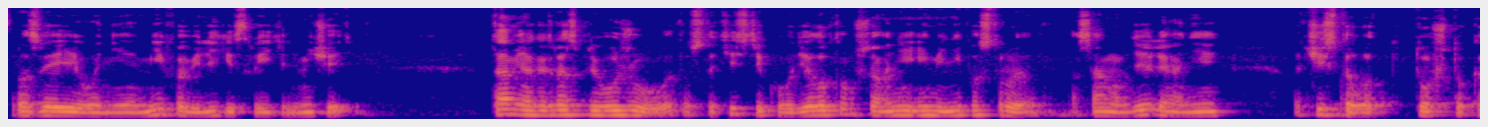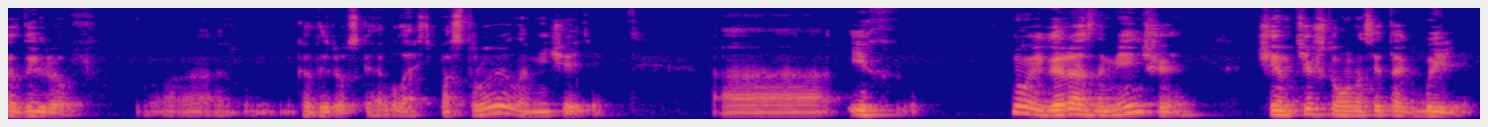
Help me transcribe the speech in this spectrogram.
«Развеивание мифа. Великий строитель мечетей». Там я как раз привожу эту статистику. Дело в том, что они ими не построены. На самом деле они чисто вот то, что Кадыров, кадыровская власть построила мечети, их, ну, и гораздо меньше, чем те, что у нас и так были.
